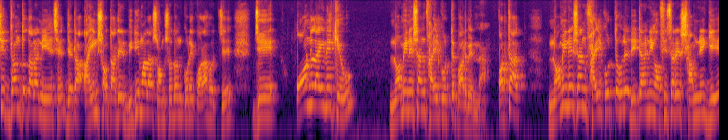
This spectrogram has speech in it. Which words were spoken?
সিদ্ধান্ত তারা নিয়েছেন, যেটা আইন তাদের বিধিমালা সংশোধন করে করা হচ্ছে যে অনলাইনে কেউ নমিনেশন ফাইল করতে পারবেন না। অর্থাৎ নমিনেশন ফাইল করতে হলে রিটার্নিং অফিসারের সামনে গিয়ে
